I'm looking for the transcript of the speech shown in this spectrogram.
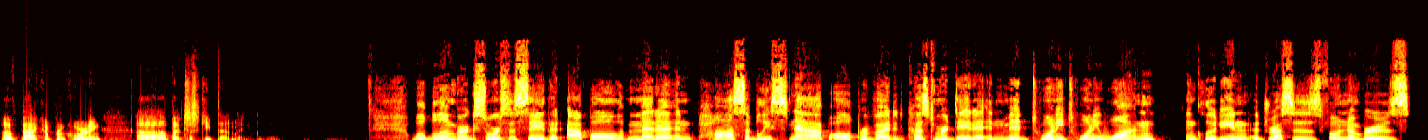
of backup recording. Uh, but just keep that in mind. Well, Bloomberg sources say that Apple, Meta, and possibly Snap all provided customer data in mid 2021, including addresses, phone numbers,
